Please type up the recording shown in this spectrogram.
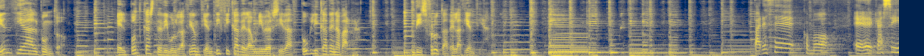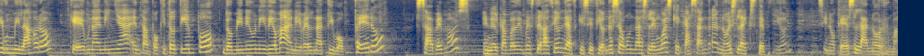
Ciencia al Punto, el podcast de divulgación científica de la Universidad Pública de Navarra. Disfruta de la ciencia. Parece como eh, casi un milagro que una niña en tan poquito tiempo domine un idioma a nivel nativo, pero sabemos en el campo de investigación de adquisición de segundas lenguas que Cassandra no es la excepción, sino que es la norma.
